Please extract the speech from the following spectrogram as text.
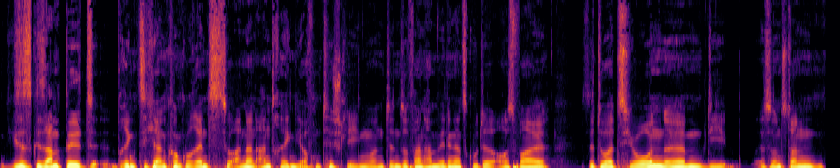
dieses Gesamtbild bringt sich ja in Konkurrenz zu anderen Anträgen, die auf dem Tisch liegen. Und insofern haben wir eine ganz gute Auswahlsituation, ähm, die es uns dann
